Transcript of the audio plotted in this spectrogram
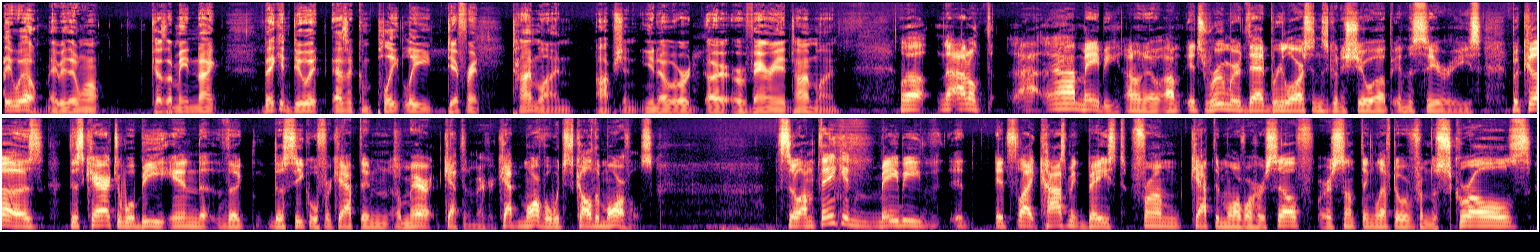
they will, maybe they won't, because I mean, like they can do it as a completely different timeline option, you know, or or, or variant timeline. Well, no, I don't. Uh, maybe I don't know. Um, it's rumored that Brie Larson is going to show up in the series because this character will be in the the sequel for Captain America, Captain America, Captain Marvel, which is called the Marvels. So I'm thinking maybe it's like cosmic based from Captain Marvel herself, or something left over from the scrolls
